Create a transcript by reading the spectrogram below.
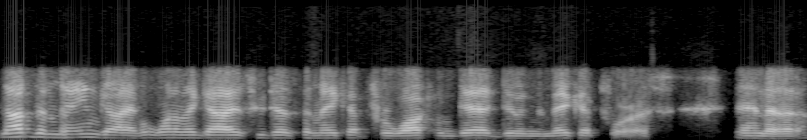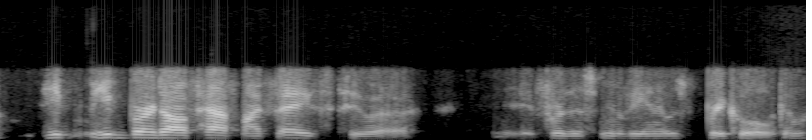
not the main guy, but one of the guys who does the makeup for Walking Dead doing the makeup for us, and uh, he he burned off half my face to uh for this movie, and it was pretty cool looking.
